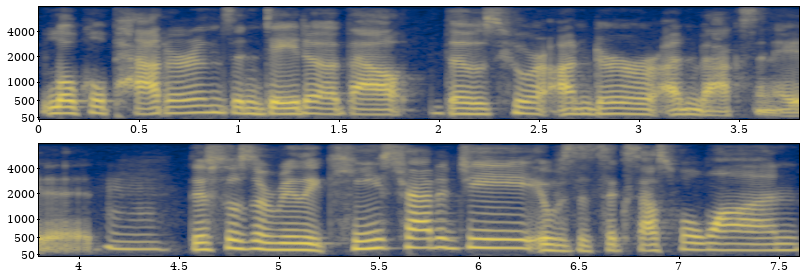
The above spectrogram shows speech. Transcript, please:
local patterns and data about those who are under or unvaccinated. Mm. This was a really key strategy. It was a successful one.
